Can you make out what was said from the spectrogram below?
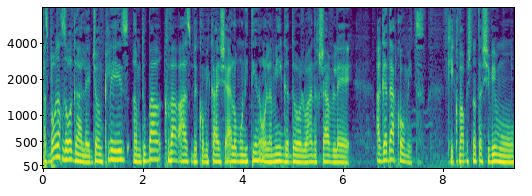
אז בואו נחזור רגע לג'ון קליז, מדובר כבר אז בקומיקאי שהיה לו מוניטין עולמי גדול, הוא היה נחשב לאגדה קומית, כי כבר בשנות ה-70 הוא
